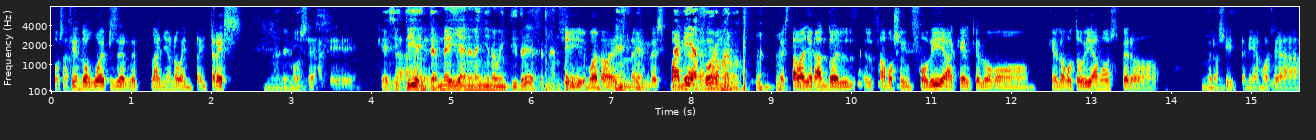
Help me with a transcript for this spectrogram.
pues haciendo webs desde el año 93. O sea que... Existía Internet ya en el año 93, Fernando. Sí, bueno, en, España... De aquella forma, ¿no? estaba llegando el, famoso Infodía, aquel que luego, que luego tuvimos, pero, pero sí, teníamos ya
